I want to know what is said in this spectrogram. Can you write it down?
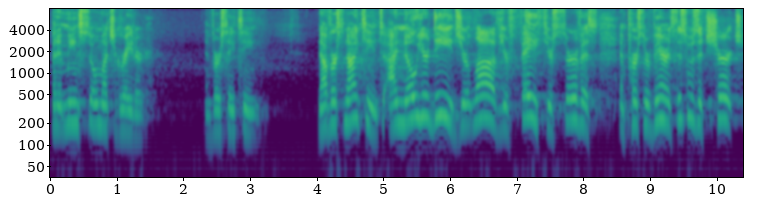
but it means so much greater. In verse 18. Now, verse 19, I know your deeds, your love, your faith, your service, and perseverance. This was a church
